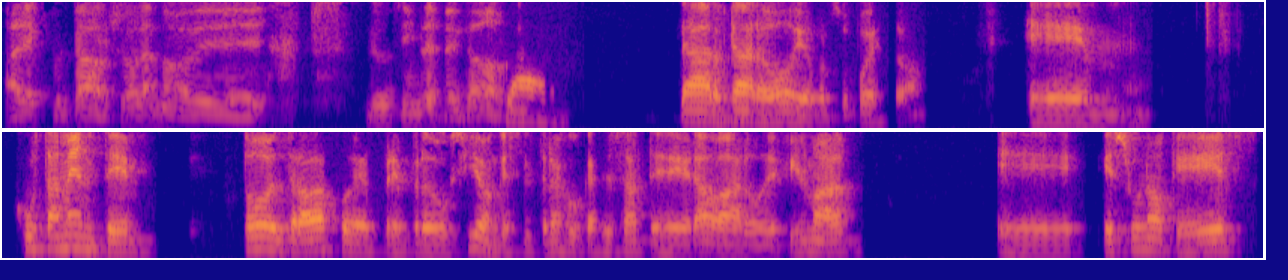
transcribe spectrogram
al, espectador, yo hablando de, de, un simple espectador. Claro, claro, claro obvio, por supuesto. Eh, justamente todo el trabajo de preproducción, que es el trabajo que haces antes de grabar o de filmar, eh, es uno que es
